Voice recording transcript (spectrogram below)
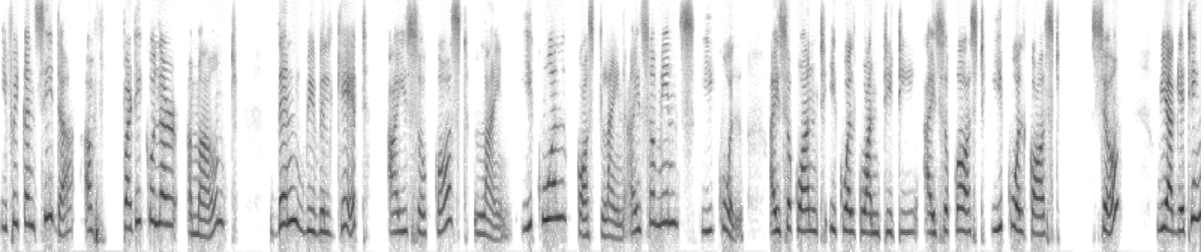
if we consider a particular amount, then we will get ISO cost line, equal cost line. ISO means equal. ISO quant equal quantity, ISO cost equal cost. So we are getting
